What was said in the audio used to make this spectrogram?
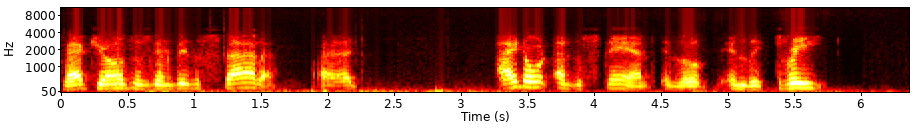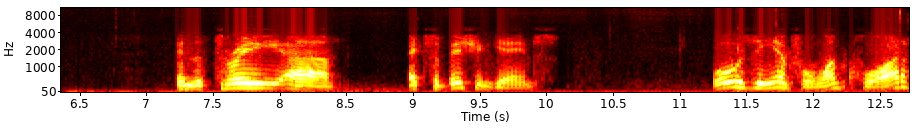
Mac Jones is going to be the starter. I, I don't understand in the in the three in the three uh, exhibition games. What was he in for? One quarter,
